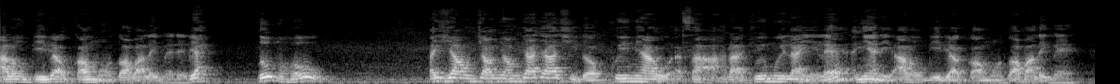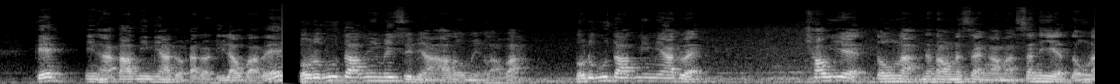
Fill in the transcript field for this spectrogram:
အလုံးပြေပြောက်ကောင်းမွန်သွားပါလိမ့်မယ်တဲ့ဗျာသို့မဟုတ်အယောင်ကြောင်ကြောင်ကြားကြားရှိသောခွေးများကိုအစာအာဟာရကျွေးမွေးလိုက်ရင်လည်းအညံ့နေအလုံးပြေပြောက်ကောင်းမွန်သွားပါလိမ့်မယ်ကဲအင်္ဂါသားသမီးများတို့ကတော့ဒီလောက်ပါပဲ ဗုဒ္ဓဘုသားသမီးမိတ်ဆွေများအားလုံးမင်္ဂလာပါဗုဒ္ဓဘုသားသမီးများအတွက်6ရက်3လ2025မှာ12ရက်3လ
